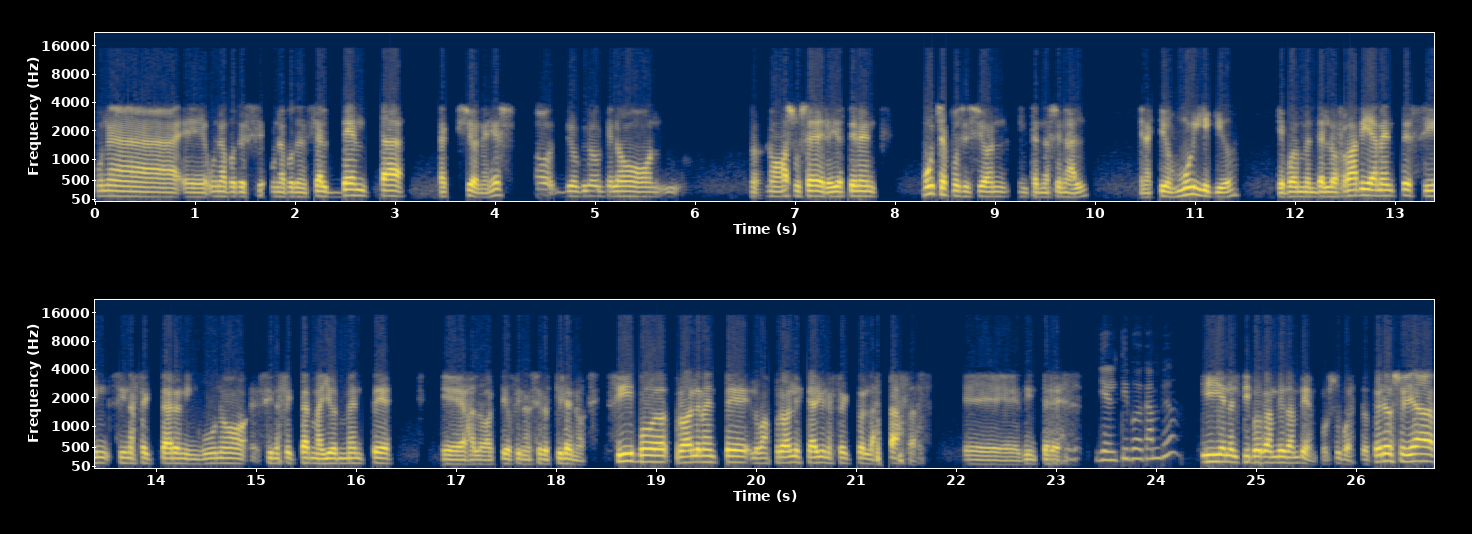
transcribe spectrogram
una, eh, una, potencial venta de acciones. Eso yo creo que no, no va a suceder. Ellos tienen mucha exposición internacional en activos muy líquidos que pueden venderlos rápidamente sin, sin afectar a ninguno, sin afectar mayormente eh, a los activos financieros chilenos. Sí, probablemente, lo más probable es que haya un efecto en las tasas eh, de interés. ¿Y en el tipo de cambio? Y en el tipo de cambio también, por supuesto. Pero eso ya,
